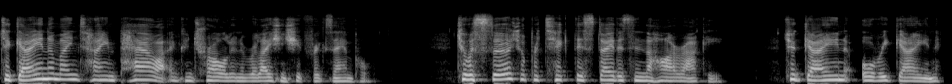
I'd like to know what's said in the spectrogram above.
To gain or maintain power and control in a relationship, for example. To assert or protect their status in the hierarchy. To gain or regain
